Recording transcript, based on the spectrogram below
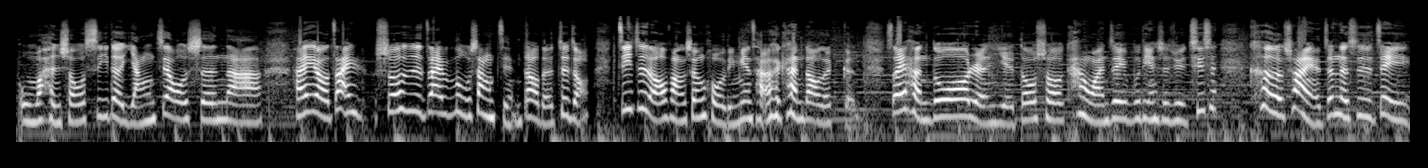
我们很熟悉的羊叫声啊，还有在说是在路上捡到的这种机智牢房生活里面才会看到的梗，所以很多人也都说看完这一部电视剧，其实客串也真的是这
